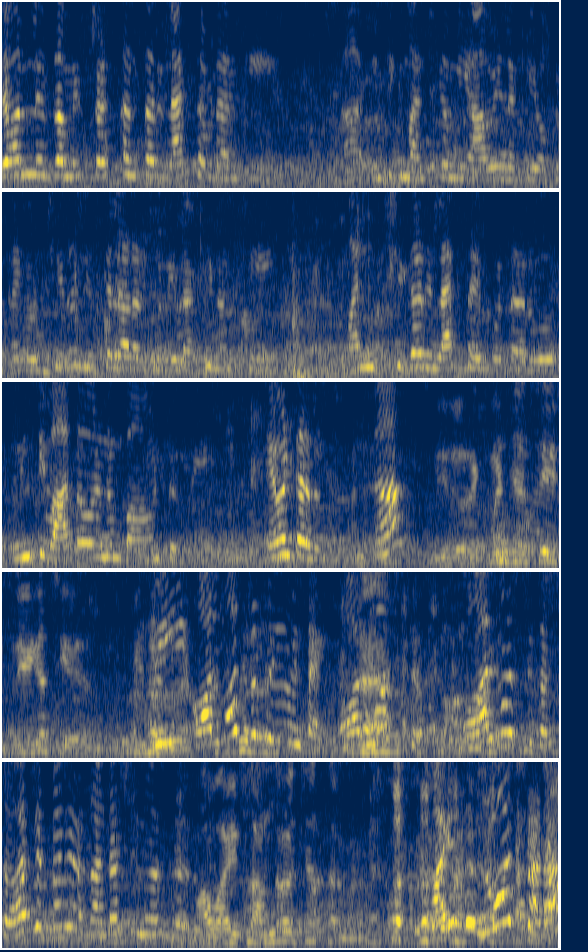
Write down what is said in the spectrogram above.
జర్నలిజం ఈ స్ట్రెస్ అంతా రిలాక్స్ అవ్వడానికి ఇంటికి మంచిగా మీ ఆవిళ్ళకి ఒక రెండు చీరలు తీసుకెళ్ళారనుకోండి లక్కీ నుంచి మంచిగా రిలాక్స్ అయిపోతారు ఇంటి వాతావరణం బాగుంటుంది. ఏమంటారు? మీరు రికమెండ్ చేసి ఫ్రీగా ఫ్రీ ఆల్మోస్ట్ ఫ్రీ ఉంటాయి. ఆల్మోస్ట్ ఆల్మోస్ట్ ఇక్కడ సార్ చెప్పారు గంటా శ్రీనివాస్ గారు. మా వైఫ్ అందరూ వచ్చేస్తారు మేడం. వైఫ్ నువ్వు వస్తారా?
